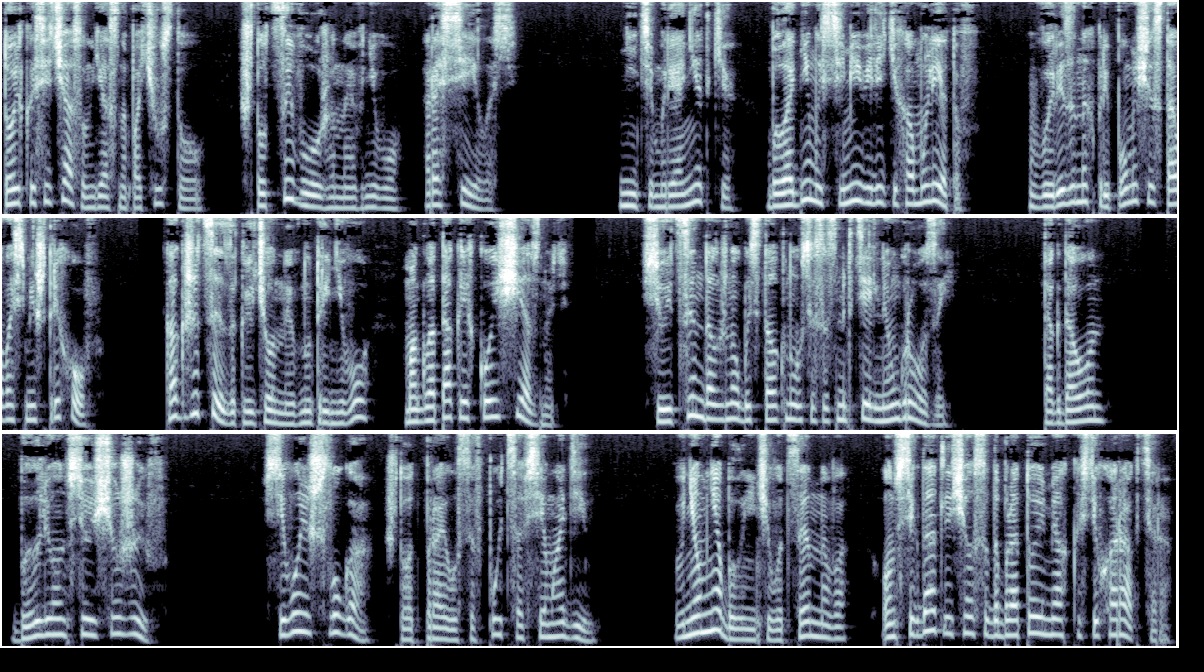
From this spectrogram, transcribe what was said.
Только сейчас он ясно почувствовал, что ци, вложенная в него, рассеялась. Нити марионетки был одним из семи великих амулетов, вырезанных при помощи 108 штрихов. Как же ци, заключенная внутри него, могла так легко исчезнуть? Сюицин, должно быть, столкнулся со смертельной угрозой. Тогда он... Был ли он все еще жив? Всего лишь слуга, что отправился в путь совсем один — в нем не было ничего ценного, он всегда отличался добротой и мягкостью характера.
